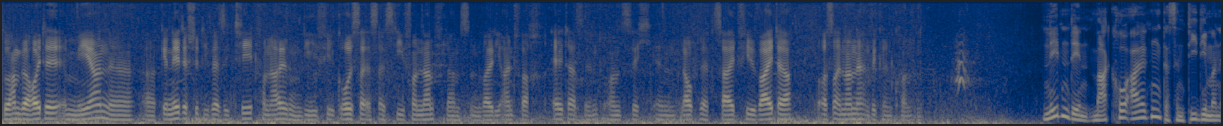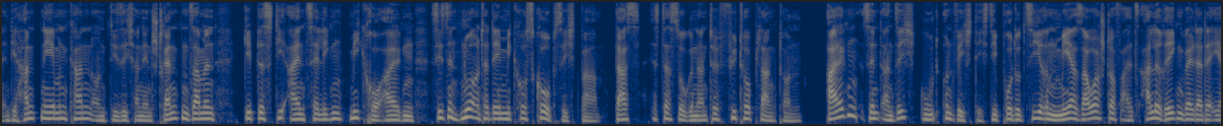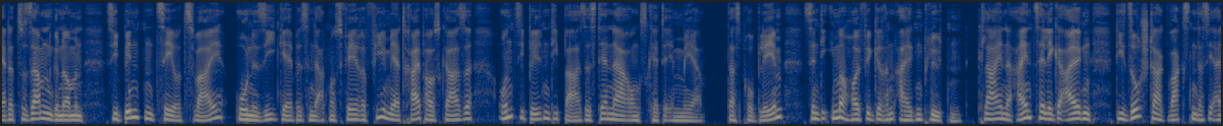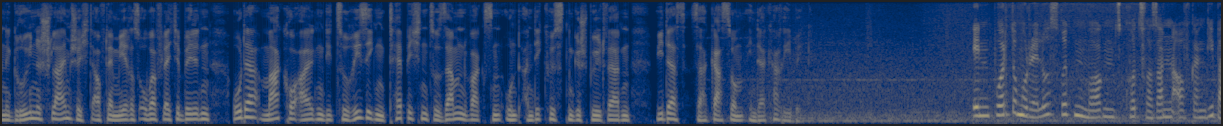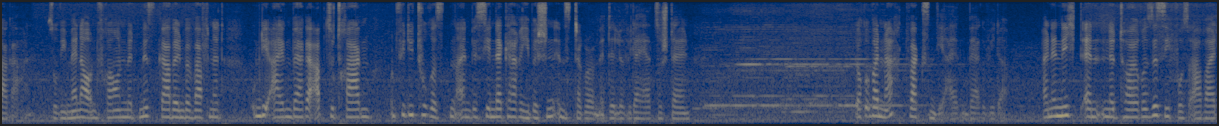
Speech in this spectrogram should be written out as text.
So haben wir heute im Meer eine äh, genetische Diversität von Algen, die viel größer ist als die von Landpflanzen, weil die einfach älter sind und sich im Laufe der Zeit viel weiter auseinanderentwickeln konnten. Neben den Makroalgen, das sind die, die man in die Hand nehmen kann und die sich an den Stränden sammeln, gibt es die einzelligen Mikroalgen. Sie sind nur unter dem Mikroskop sichtbar. Das ist das sogenannte Phytoplankton. Algen sind an sich gut und wichtig. Sie produzieren mehr Sauerstoff als alle Regenwälder der Erde zusammengenommen. Sie binden CO2, ohne sie gäbe es in der Atmosphäre viel mehr Treibhausgase, und sie bilden die Basis der Nahrungskette im Meer. Das Problem sind die immer häufigeren Algenblüten. Kleine, einzellige Algen, die so stark wachsen, dass sie eine grüne Schleimschicht auf der Meeresoberfläche bilden, oder Makroalgen, die zu riesigen Teppichen zusammenwachsen und an die Küsten gespült werden, wie das Sargassum in der Karibik. In Puerto Morelos rücken morgens kurz vor Sonnenaufgang die Bagger an, sowie Männer und Frauen mit Mistgabeln bewaffnet um die Algenberge abzutragen und für die Touristen ein bisschen der karibischen Instagram-Idylle wiederherzustellen. Doch über Nacht wachsen die Algenberge wieder. Eine nicht endende teure Sisyphusarbeit.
